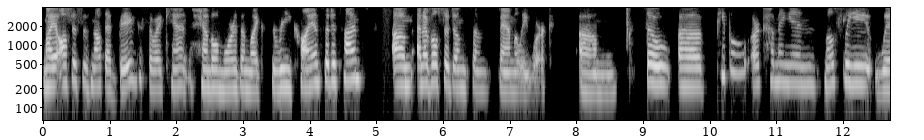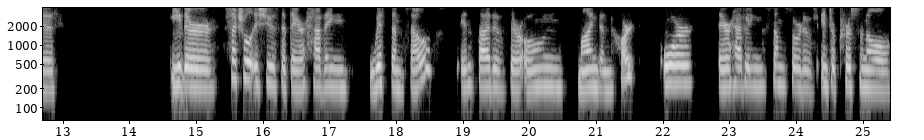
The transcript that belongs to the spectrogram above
my office is not that big, so I can't handle more than like three clients at a time. Um, and I've also done some family work. Um, so uh, people are coming in mostly with either sexual issues that they are having with themselves inside of their own mind and heart, or they're having some sort of interpersonal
